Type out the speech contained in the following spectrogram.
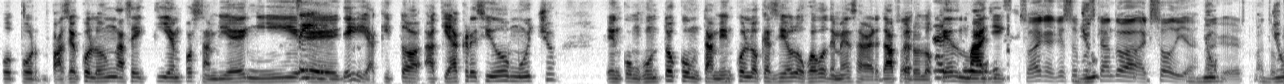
por, por Paseo Colón hace tiempos también y, Sí. eh, y aquí, to- aquí ha crecido mucho en conjunto con también con lo que han sido los juegos de mesa, ¿verdad? O sea, Pero lo que es. Magic, ¿Sabe que aquí estoy Yu- buscando a Exodia? Yu-. Yu-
